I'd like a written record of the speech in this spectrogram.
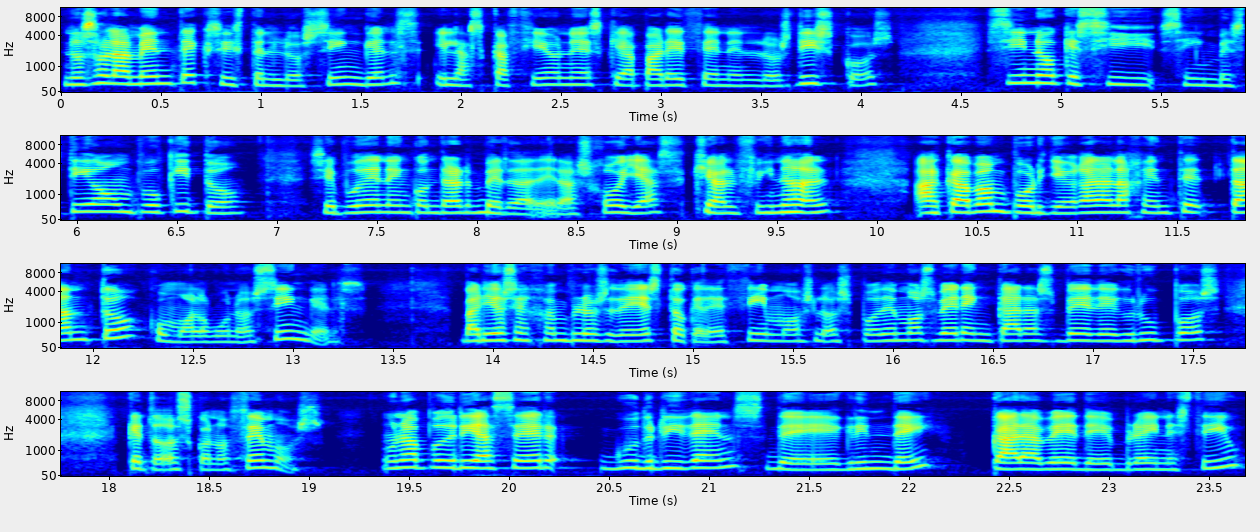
No solamente existen los singles y las canciones que aparecen en los discos, sino que si se investiga un poquito, se pueden encontrar verdaderas joyas que al final acaban por llegar a la gente tanto como algunos singles. Varios ejemplos de esto que decimos los podemos ver en caras B de grupos que todos conocemos. Una podría ser Good Riddance de Green Day, cara B de Brain Stew,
